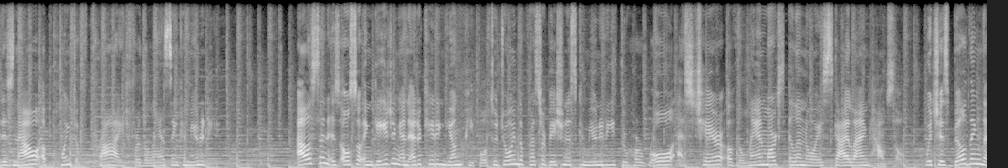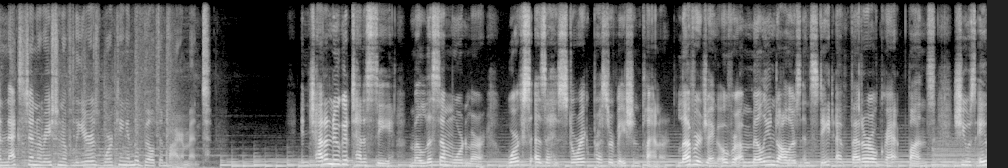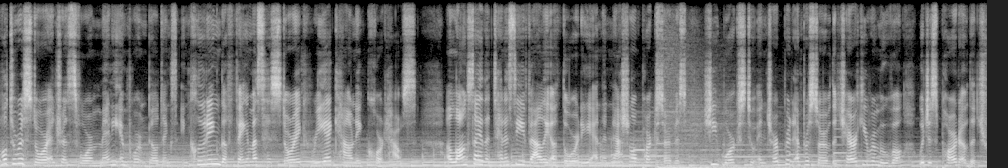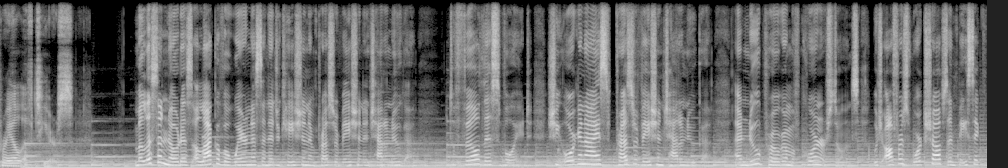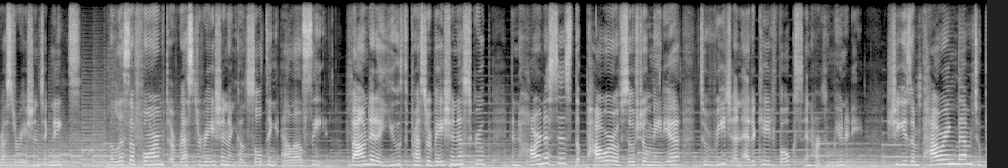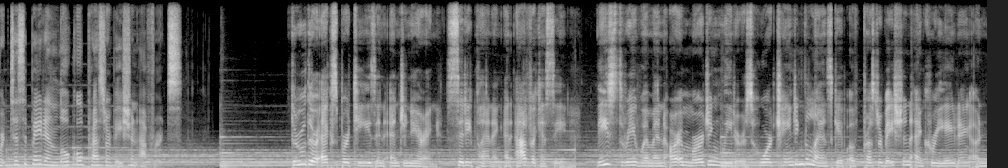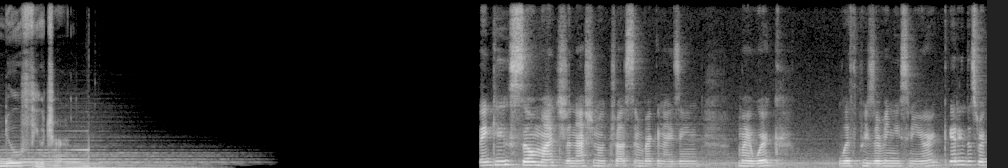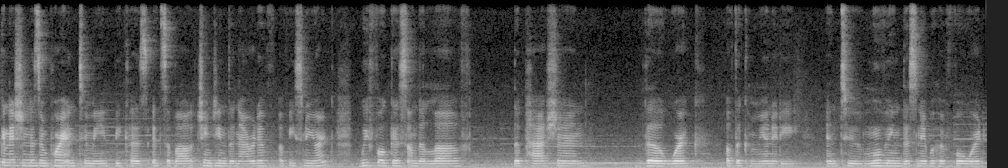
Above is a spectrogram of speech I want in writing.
It is now a point of pride for the Lansing community. Allison is also engaging and educating young people to join the preservationist community through her role as chair of the Landmarks Illinois Skyline Council, which is building the next generation of leaders working in the built environment. In Chattanooga, Tennessee, Melissa Mortimer works as a historic preservation planner. Leveraging over a million dollars in state and federal grant funds, she was able to restore and transform many important buildings, including the famous historic Rhea County Courthouse. Alongside the Tennessee Valley Authority and the National Park Service, she works to interpret and preserve the Cherokee removal, which is part of the Trail of Tears. Melissa noticed a lack of awareness and education in preservation in Chattanooga. To fill this void, she organized Preservation Chattanooga, a new program of cornerstones which offers workshops and basic restoration techniques. Melissa formed a restoration and consulting LLC, founded a youth preservationist group, and harnesses the power of social media to reach and educate folks in her community. She is empowering them to participate in local preservation efforts. Through their expertise in engineering, city planning, and advocacy, these three women are emerging leaders who are changing the landscape of preservation and creating a new future. Thank you so much, the National Trust, in recognizing my work with preserving East New York. Getting this recognition is important to me because it's about changing the narrative of East New York. We focus on the love, the passion, the work of the community into moving this neighborhood forward.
